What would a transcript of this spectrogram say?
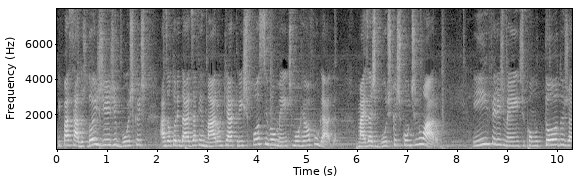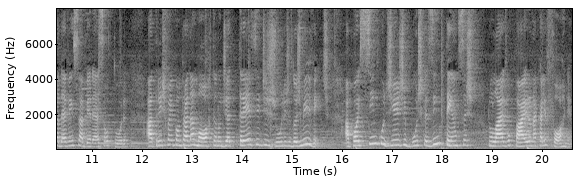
E passados dois dias de buscas, as autoridades afirmaram que a atriz possivelmente morreu afogada, mas as buscas continuaram. E infelizmente, como todos já devem saber a essa altura, a atriz foi encontrada morta no dia 13 de julho de 2020, após cinco dias de buscas intensas no Lago Pyro, na Califórnia,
